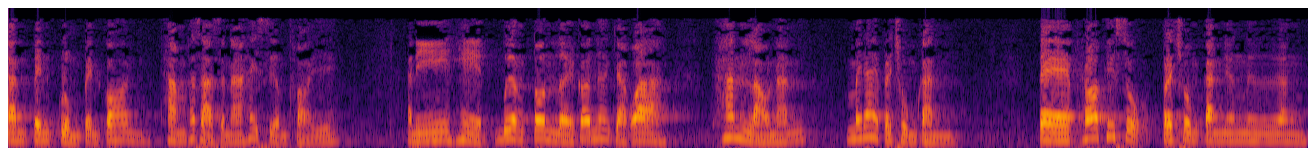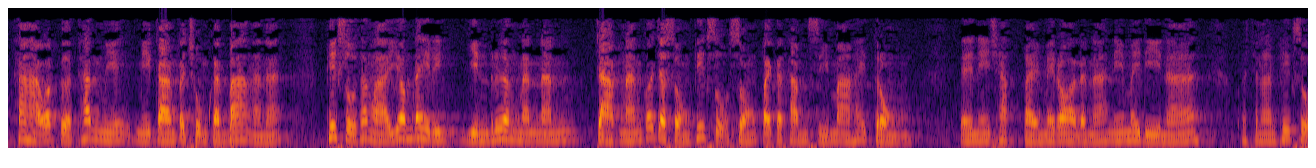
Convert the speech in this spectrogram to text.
กันเป็นกลุ่มเป็นก้อนทำพระศาสนาให้เสื่อมถอย อันนี้เหตุเบื้องต้นเลยก็เนื่องจากว่าท่านเหล่านั้นไม่ได้ประชุมกัน แต่เพราะภิกษุประชุมกันเนืองๆถ้าหากว่าเกิดท่านมีมีการประชุมกันบ้างอะนะภิกษุทั้งหลายย่อมได้ยินเรื่องนั้นๆ จากนั้นก็จะส่งภิกษุสงไปกระทำสีมาให้ตรง เอนี้ชักไปไม่รอดแล้วนะ นี้ไม่ดีนะ เพราะฉะนั้นภิกษุ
